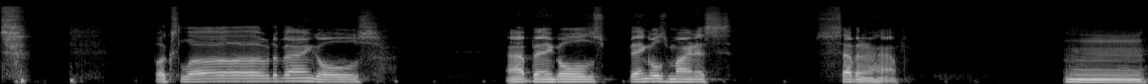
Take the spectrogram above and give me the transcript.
Books love the Bengals. At Bengals, Bengals minus seven and a half. Mm,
